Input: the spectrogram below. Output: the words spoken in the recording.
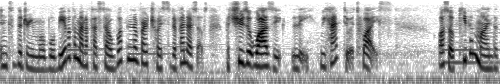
into the dream world, we'll be able to manifest our weapon of our choice to defend ourselves, but choose it wisely. We can't do it twice. Also, keep in mind that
